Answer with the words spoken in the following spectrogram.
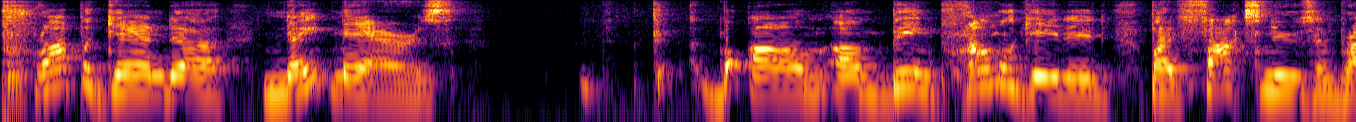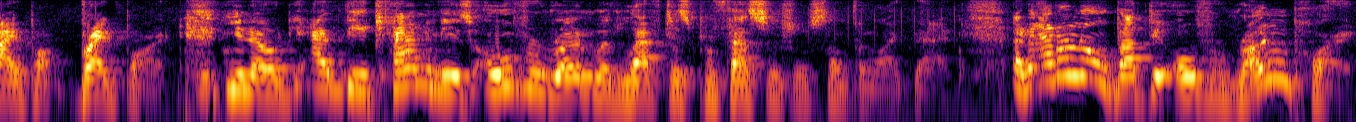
propaganda nightmares um, um, being promulgated by Fox News and Breitbart. You know, the academy is overrun with leftist professors or something like that. And I don't know about the overrun part,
